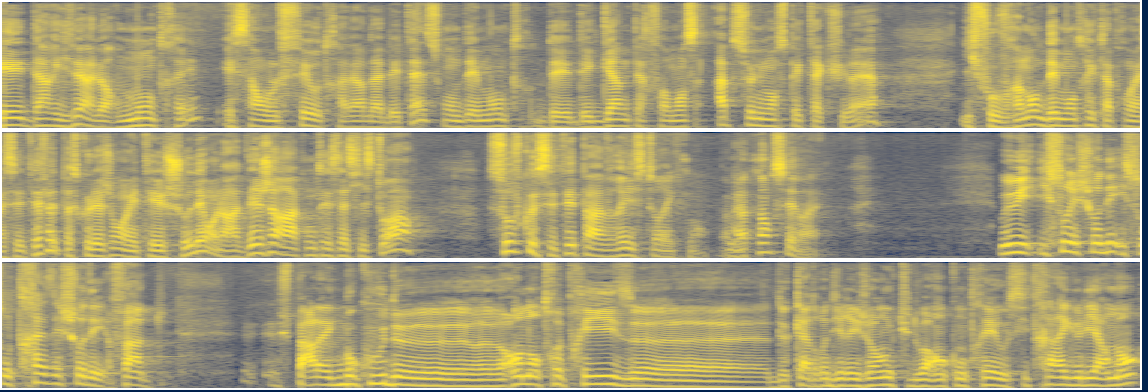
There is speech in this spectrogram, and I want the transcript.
et d'arriver à leur montrer, et ça on le fait au travers de la BTS, on démontre des, gains de performance absolument spectaculaires. Il faut vraiment démontrer que la promesse a été faite, parce que les gens ont été échaudés, on leur a déjà raconté cette histoire, sauf que ce n'était pas vrai historiquement. Maintenant c'est vrai. Oui, oui, ils sont échaudés, ils sont très échaudés. Enfin, je parle avec beaucoup de, euh, en entreprise, euh, de cadres dirigeants que tu dois rencontrer aussi très régulièrement.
